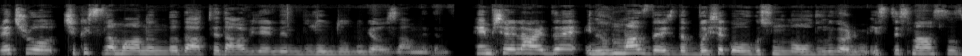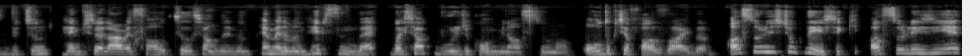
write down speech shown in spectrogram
retro çıkış zamanında da tedavilerinin bulunduğunu gözlemledim hemşirelerde inanılmaz derecede başak olgusunun olduğunu gördüm. İstisnasız bütün hemşireler ve sağlık çalışanlarının hemen hemen hepsinde başak burcu kombinasyonu oldukça fazlaydı. Astroloji çok değişik. Astrolojiyi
